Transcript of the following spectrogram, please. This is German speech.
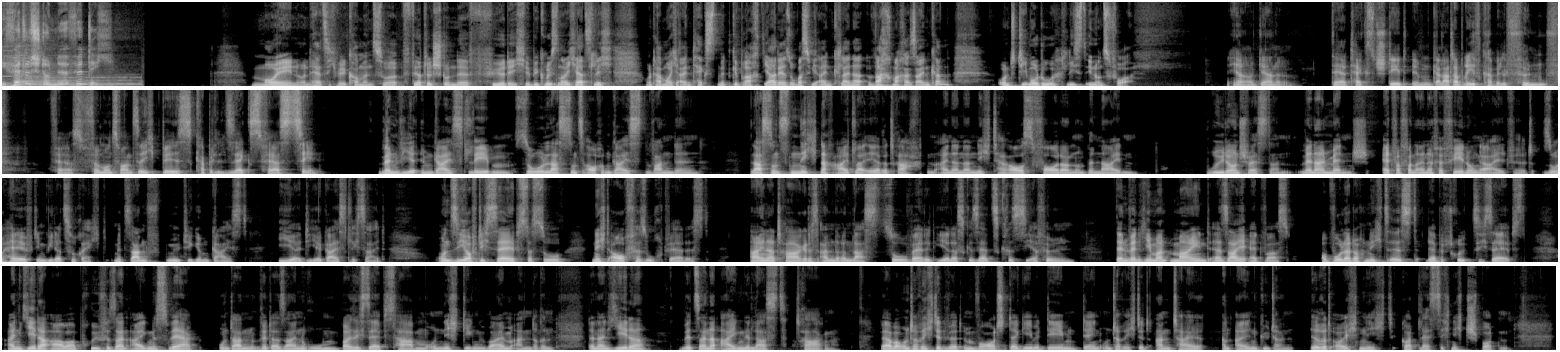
Die Viertelstunde für dich. Moin und herzlich willkommen zur Viertelstunde für dich. Wir begrüßen euch herzlich und haben euch einen Text mitgebracht, ja, der sowas wie ein kleiner Wachmacher sein kann. Und Timo, du liest ihn uns vor. Ja, gerne. Der Text steht im Galaterbrief, Kapitel 5, Vers 25 bis Kapitel 6, Vers 10. Wenn wir im Geist leben, so lasst uns auch im Geist wandeln. Lasst uns nicht nach eitler Ehre trachten, einander nicht herausfordern und beneiden. Brüder und Schwestern, wenn ein Mensch etwa von einer Verfehlung ereilt wird, so helft ihm wieder zurecht, mit sanftmütigem Geist, ihr, die ihr geistlich seid. Und sieh auf dich selbst, dass du nicht auch versucht werdest. Einer trage des anderen Last, so werdet ihr das Gesetz Christi erfüllen. Denn wenn jemand meint, er sei etwas, obwohl er doch nichts ist, der betrügt sich selbst. Ein jeder aber prüfe sein eigenes Werk, und dann wird er seinen Ruhm bei sich selbst haben und nicht gegenüber einem anderen. Denn ein jeder wird seine eigene Last tragen. Wer aber unterrichtet wird im Wort, der gebe dem, der ihn unterrichtet, Anteil an allen Gütern. Irret euch nicht, Gott lässt sich nicht spotten.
